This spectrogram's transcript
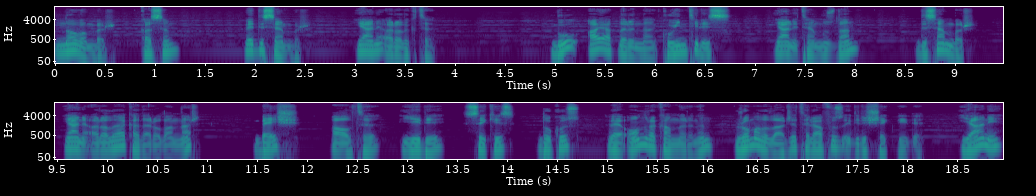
November, Kasım ve December yani Aralık'tı. Bu ay adlarından Quintilis yani Temmuz'dan December yani Aralık'a kadar olanlar 5, 6, 7, 8, 9 ve 10 rakamlarının Romalılarca telaffuz ediliş şekliydi. Yani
